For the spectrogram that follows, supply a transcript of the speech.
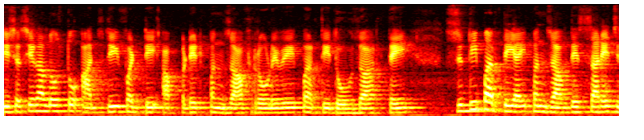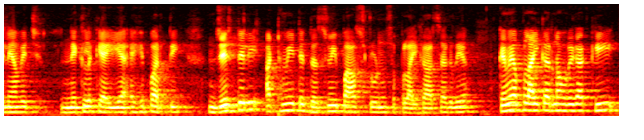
ਜੀ, ਸਤਿ ਸ਼੍ਰੀ ਅਕਾਲ ਦੋਸਤੋ। ਅੱਜ ਦੀ ਵੱਡੀ ਅਪਡੇਟ ਪੰਜਾਬ ਰੋਡਵੇ ਭਰਤੀ 2023 ਸਿੱਧੀ ਭਰਤੀ ਆਈ ਪੰਜਾਬ ਦੇ ਸਾਰੇ ਜ਼ਿਲ੍ਹਿਆਂ ਵਿੱਚ। ਨਿਕਲ ਕੇ ਆਈ ਹੈ ਇਹ ਭਰਤੀ, ਜਿਸ ਦੇ ਲਈ 8ਵੀਂ ਤੇ 10ਵੀਂ ਪਾਸ ਸਟੂਡੈਂਟਸ ਅਪਲਾਈ ਕਰ ਸਕਦੇ ਆ। ਕਿਵੇਂ ਅਪਲਾਈ ਕਰਨਾ ਹੋਵੇਗਾ, ਕੀ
